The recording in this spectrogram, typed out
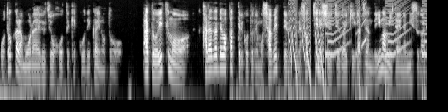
音からもらえる情報って結構でかいのと、あと、いつも体で分かってることでも喋ってるとね、そっちに集中が行きがちなんで、今みたいなミスがね、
